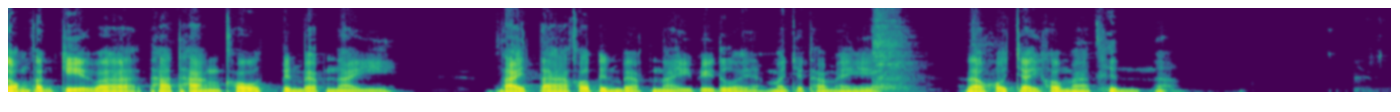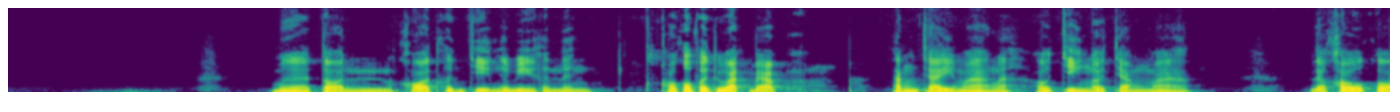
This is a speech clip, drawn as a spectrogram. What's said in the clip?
ลองสังเกตว่าท่าทางเขาเป็นแบบไหน สายตาเขาเป็นแบบไหนไปด้วย มันจะทำให้เราเข้าใจเขามากขึ้นนะเมื่อตอนคอร์สคนจีนก็มีคนหนึ่ง เขาก็ปฏิบัติแบบตั้งใจมากนะ เอาจริงเอาจังมาก แล้วเขาก็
